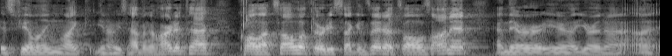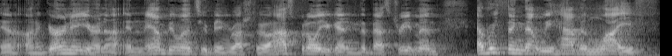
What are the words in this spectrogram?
is feeling like you know he's having a heart attack. Call Hatzalah. Thirty seconds later, Hatzalah's on it, and they're you know you're in a, uh, in a on a gurney, you're in, a, in an ambulance, you're being rushed to a hospital, you're getting the best treatment everything that we have in life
